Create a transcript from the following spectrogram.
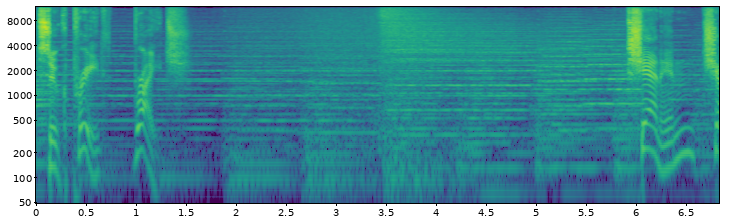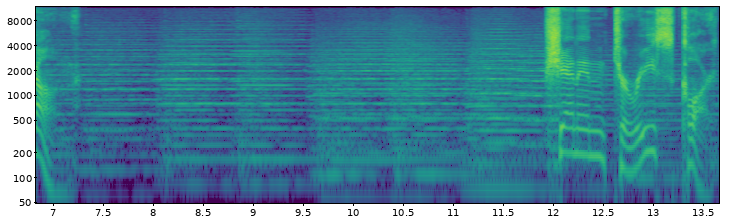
Sukhpreet Breich. Shannon Chung. Shannon Therese Clark.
